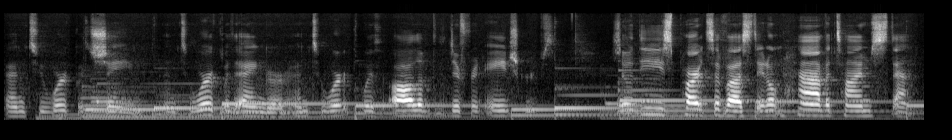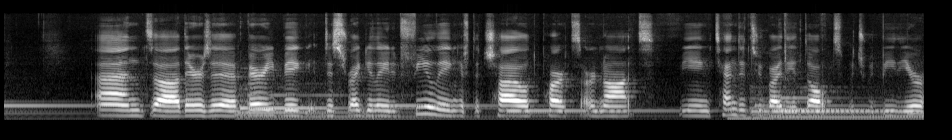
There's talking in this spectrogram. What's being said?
and to work with shame and to work with anger and to work with all of the different age groups. So these parts of us, they don't have a time stamp. And uh, there's a very big dysregulated feeling if the child parts are not being tended to by the adult, which would be your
